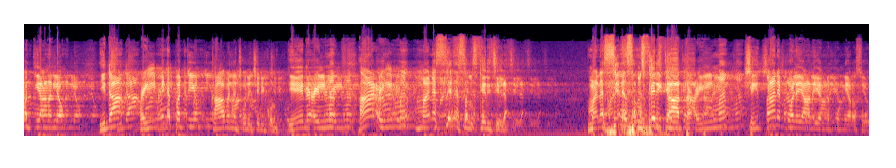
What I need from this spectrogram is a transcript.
പറ്റിയാണല്ലോ. ഇതാ ഇൽമിനെ പറ്റിയും കാവലിനെ ചോദിച്ചിരിക്കുന്നു. ഏത് ഇൽമ? ആ ഇൽമ മനസ്സിനെ സംസ്കരിച്ചില്ല. മനസ്സിനെ സംസ്കരിക്കാത്ത ഇൽമ ശൈത്താനെ പോലെയാണ് എന്ന് പുണ്യ റസൂൽ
